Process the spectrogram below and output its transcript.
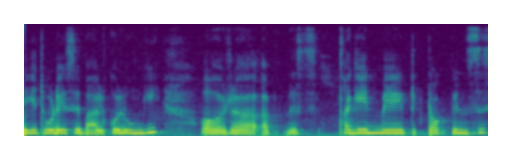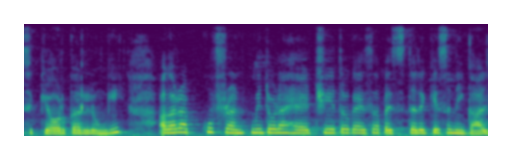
ये थोड़े से बाल को लूँगी और अब अगेन मैं टिकटॉक पिन से सिक्योर कर लूँगी। अगर आपको फ्रंट में थोड़ा हेयर चाहिए तो कैसा आप इस तरीके से निकाल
